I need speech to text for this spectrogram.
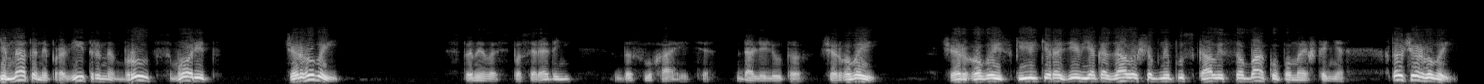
кімната не провітрена, бруд, сморід. Черговий. Спинилась посередині, дослухається. Далі люто. Черговий. Черговий, скільки разів я казала, щоб не пускали собаку помешкання. Хто черговий?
